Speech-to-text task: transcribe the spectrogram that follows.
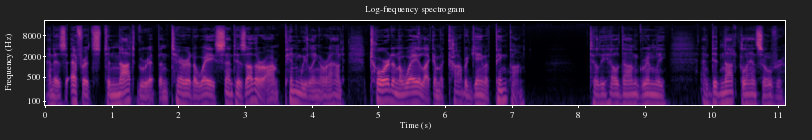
and his efforts to not grip and tear it away sent his other arm pinwheeling around, tore it in a way like a macabre game of ping pong. Tilly held on grimly and did not glance over.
